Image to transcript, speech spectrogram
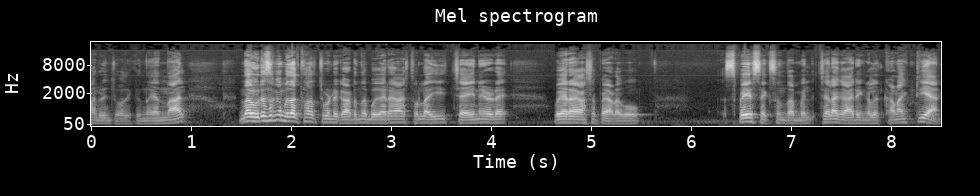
പലരും ചോദിക്കുന്നത്. എന്നാൽ എന്നാൽ ഒരു സംഘം വിദഗ്ധർ ചൂണ്ടിക്കാട്ടുന്നത് ബഹിരാകാശത്തുള്ള ഈ ചൈനയുടെ ബഹിരാകാശ പേടകവും സ്പേസ് എക്സും തമ്മിൽ ചില കാര്യങ്ങളിൽ കണക്ട് ചെയ്യാൻ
